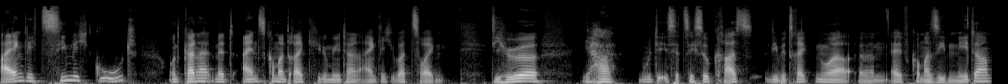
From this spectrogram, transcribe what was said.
eigentlich ziemlich gut und kann halt mit 1,3 Kilometern eigentlich überzeugen. Die Höhe, ja, gut, die ist jetzt nicht so krass, die beträgt nur ähm, 11,7 Meter.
